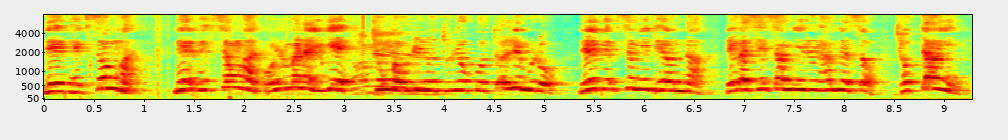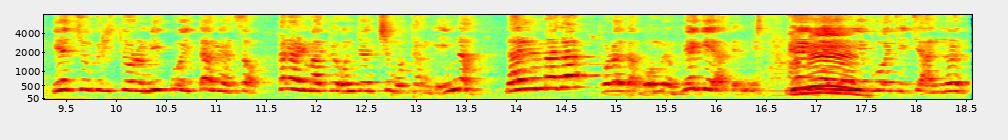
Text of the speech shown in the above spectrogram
내 백성만 내 백성만. 얼마나 이게 정말 우리는 두렵고 떨림으로 내 백성이 되었나. 내가 세상 일을 하면서 적당히 예수 그리스도를 믿고 있다면서 하나님 앞에 온전치 못한 게 있나 날마다 돌아다 보면 회개해야 됩니다 회개의. 영이 부어지지 않는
